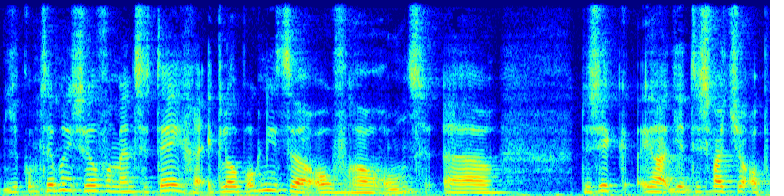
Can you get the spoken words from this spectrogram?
Je komt helemaal niet zoveel mensen tegen. Ik loop ook niet overal rond. Dus ik, ja, het is wat je op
